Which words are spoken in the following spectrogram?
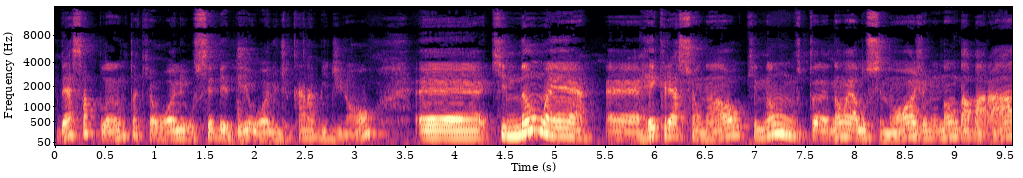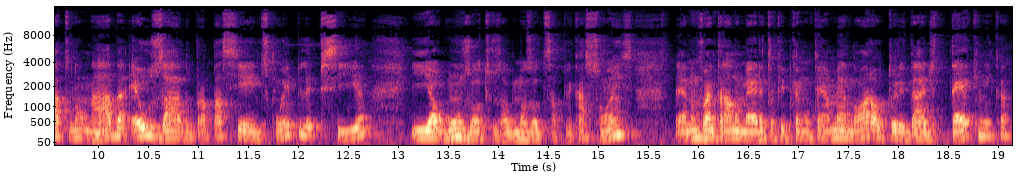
dessa planta, que é o óleo o CBD, o óleo de canabidinol, é, que não é, é, recreacional, que não, não é alucinógeno, não dá barato, não nada, é usado para pacientes com epilepsia e alguns outros, algumas outras aplicações. É, não vou entrar no mérito aqui porque não tenho a menor autoridade técnica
